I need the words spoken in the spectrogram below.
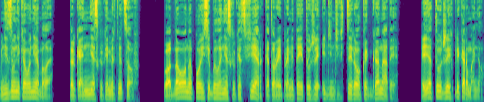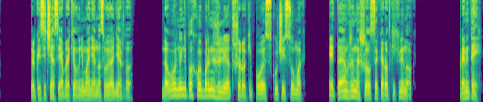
Внизу никого не было, только несколько мертвецов. У одного на поясе было несколько сфер, которые Прометей тут же идентифицировал как гранаты, и я тут же их прикарманил. Только сейчас я обратил внимание на свою одежду. Довольно неплохой бронежилет, широкий пояс с кучей сумок, и там же нашелся короткий клинок. «Прометей,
